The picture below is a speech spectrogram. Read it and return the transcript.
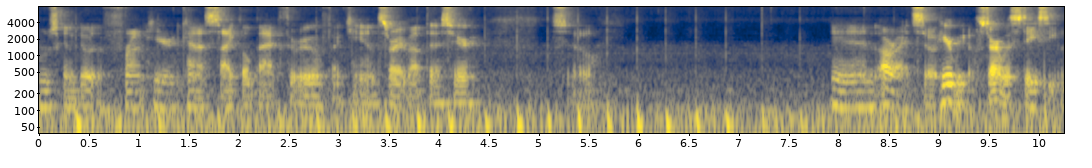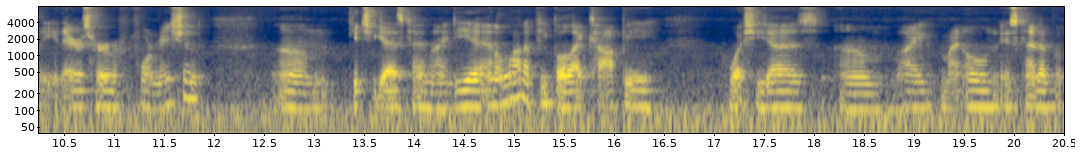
I'm just going to go to the front here and kind of cycle back through if I can. Sorry about this here. So, and all right, so here we go. Start with Stacy Lee. There's her formation. Um, get you guys kind of an idea. And a lot of people like copy what she does. Um, my my own is kind of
